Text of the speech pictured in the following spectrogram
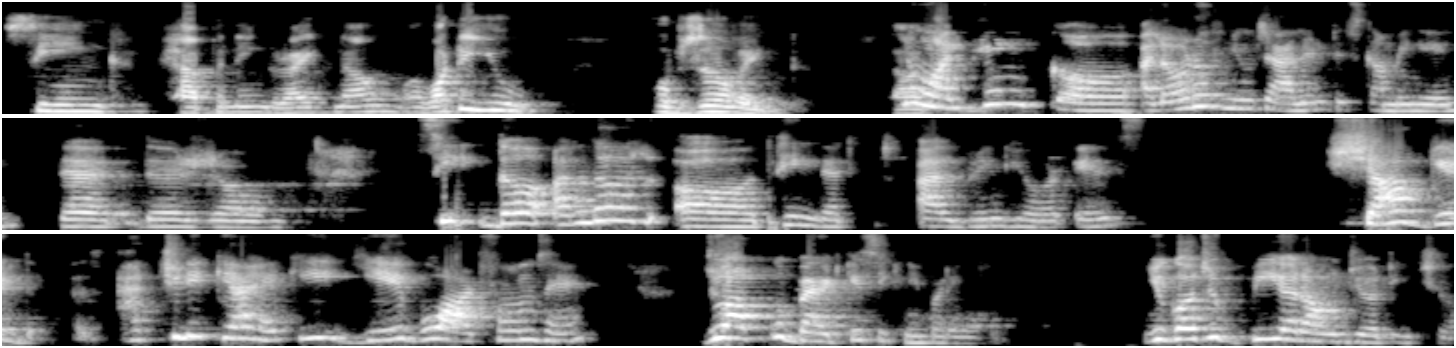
seeing happening right now? What are you observing? No, I think uh, a lot of new talent is coming in. There, there. Uh, see, the another uh, thing that I'll bring here is शागिर्द एक्चुअली क्या है कि ये वो आर्ट फॉर्म्स हैं जो आपको बैठ के सीखनी पड़ेंगे you got to be around your teacher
